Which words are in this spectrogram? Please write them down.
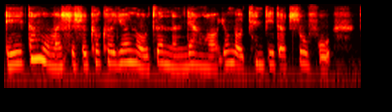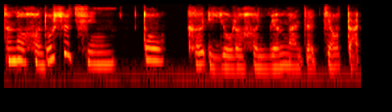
诶，当我们时时刻刻拥有正能量哦，拥有天地的祝福，真的很多事情都可以有了很圆满的交代。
